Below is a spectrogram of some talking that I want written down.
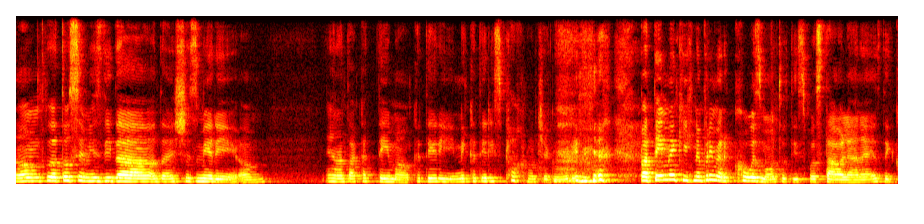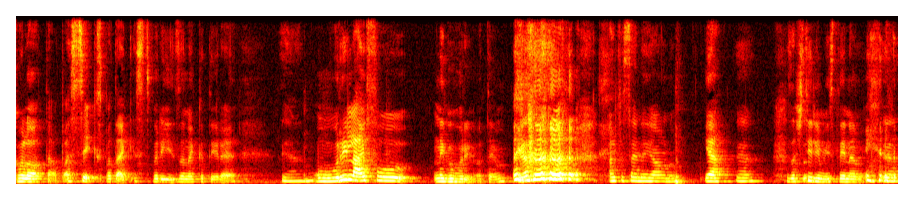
Um, tako da to se mi zdi, da, da je še zmeraj. Um, ena taka tema, o kateri nekateri sploh noče govoriti. pa teme, ki jih naprimer kozmo tudi izpostavlja, ne? zdaj golota, pa seks, pa take stvari, za nekatere. Ja. V real lifeu ne govorijo o tem. ja. Ali pa saj ne javno. Ja. ja. Za štirimi stenami. ja.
